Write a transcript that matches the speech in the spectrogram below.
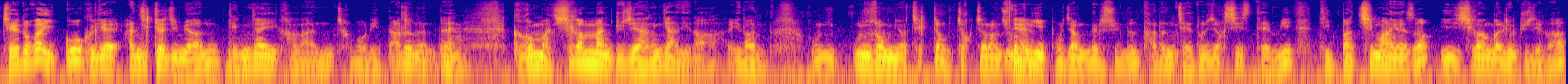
제도가 있고 그게 안 지켜지면 굉장히 강한 처벌이 따르는데 음. 그것만 시간만 규제하는 게 아니라 이런 운, 운송료 책정 적절한 소득이 네. 보장될 수 있는 다른 제도적 시스템이 뒷받침하여서 이 시간 관련 규제가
